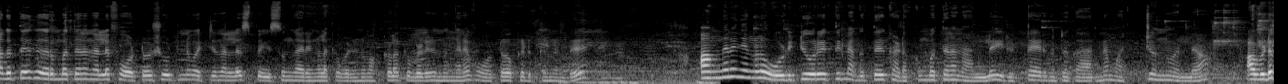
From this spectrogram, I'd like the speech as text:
അകത്തേക്ക് കയറുമ്പോൾ തന്നെ നല്ല ഫോട്ടോഷൂട്ടിന് പറ്റിയ നല്ല സ്പേസും കാര്യങ്ങളൊക്കെ ഇവിടെ മക്കളൊക്കെ ഇവിടെ നിന്ന് ഇങ്ങനെ ഫോട്ടോ ഒക്കെ എടുക്കുന്നുണ്ട്. അങ്ങനെ ഞങ്ങൾ ഓഡിറ്റോറിയത്തിനകത്ത് കിടക്കുമ്പോൾ തന്നെ നല്ല ഇരുട്ടായിരുന്നു കേട്ടോ കാരണം മറ്റൊന്നുമല്ല അവിടെ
